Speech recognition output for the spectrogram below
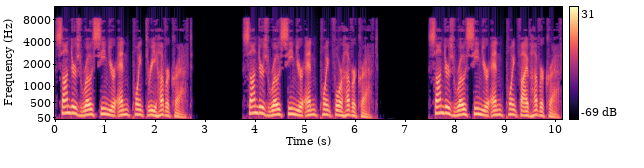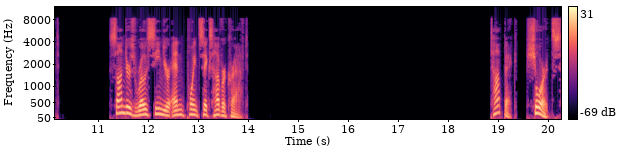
Saunders-Roe Senior N.3 Hovercraft. Saunders-Roe Senior N.4 Hovercraft Saunders-Roe Senior N.5 Hovercraft. Saunders-Roe Senior N.6 Hovercraft. Shorts.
